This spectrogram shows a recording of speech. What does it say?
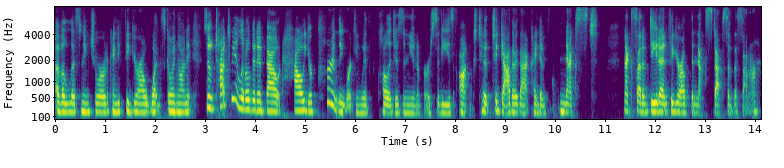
of a listening tour to kind of figure out what's going on. So talk to me a little bit about how you're currently working with colleges and universities on, to, to gather that kind of next next set of data and figure out the next steps of the center.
